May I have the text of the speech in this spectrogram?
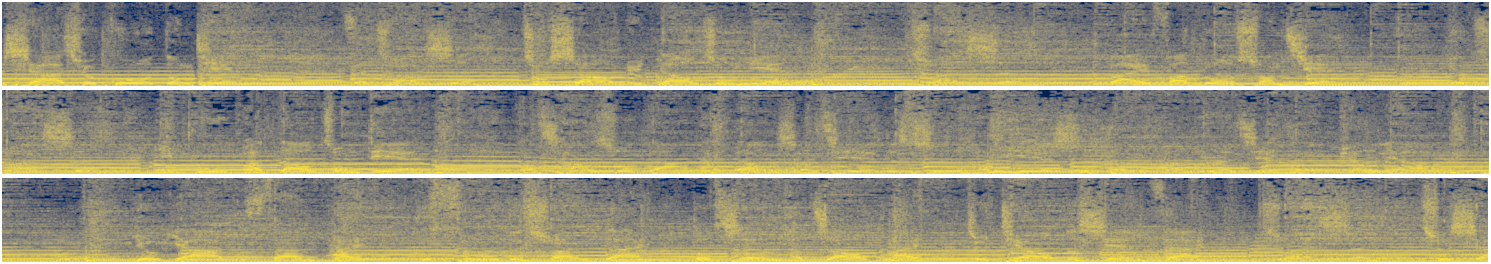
夏秋过冬天，少女到中年，转身，白发落双肩，又转身，已不怕到终点。他常说，当他当小姐的时候，也是很胖，而且很漂亮。优雅的三拍，朴素的穿戴，都成他招牌，就跳到现在。转身，春夏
